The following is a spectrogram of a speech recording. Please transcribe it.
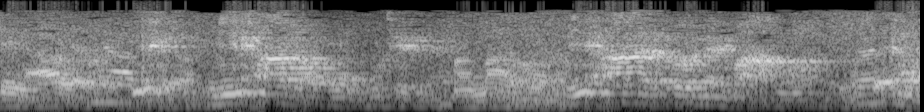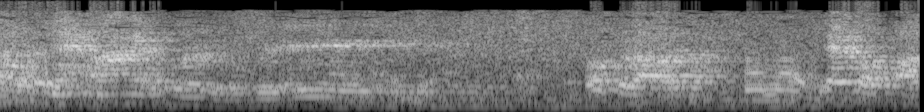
သင်အားရပါဒီဗျာမြင်အားတော့ဘူးထင်တယ်မှန်ပါဗျာမြင်အားနဲ့ဆွဲနိုင်ပါမလားသင်အားနဲ့ဆွဲလို့ ပဲဟုတ်လားမှန်ပါဗျာအဲ့တော့ပါ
